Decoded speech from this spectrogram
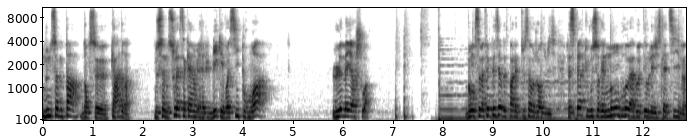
Nous ne sommes pas dans ce cadre, nous sommes sous la 5ème République, et voici pour moi le meilleur choix. Bon, ça m'a fait plaisir de te parler de tout ça aujourd'hui. J'espère que vous serez nombreux à voter aux législatives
